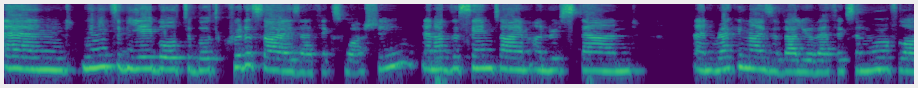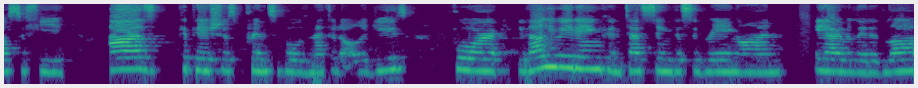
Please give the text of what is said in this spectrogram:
And we need to be able to both criticize ethics washing and at the same time understand and recognize the value of ethics and moral philosophy as capacious principles, methodologies for evaluating, contesting, disagreeing on AI-related law,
